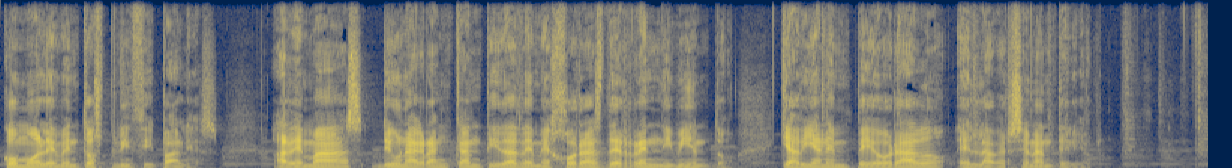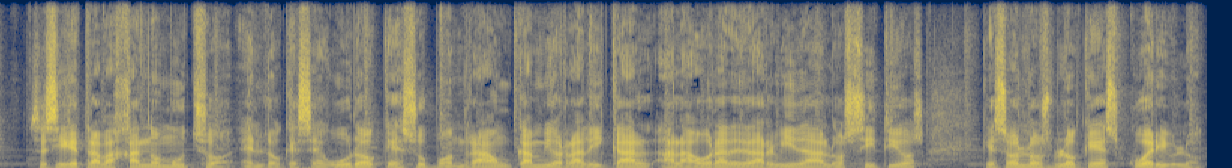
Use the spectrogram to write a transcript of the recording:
como elementos principales, además de una gran cantidad de mejoras de rendimiento que habían empeorado en la versión anterior. Se sigue trabajando mucho en lo que seguro que supondrá un cambio radical a la hora de dar vida a los sitios que son los bloques Query Block,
